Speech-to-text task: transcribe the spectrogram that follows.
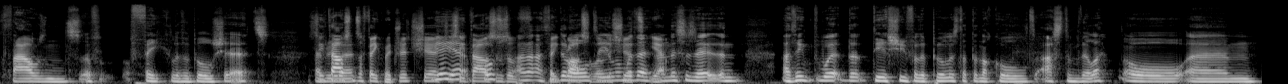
thousands of fake Liverpool shirts. See everywhere. thousands of fake Madrid shirts. Yeah, yeah. see thousands of, and I think they're all dealing shirts. with it, yeah. and this is it. And I think the the issue for Liverpool is that they're not called Aston Villa or. Um,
